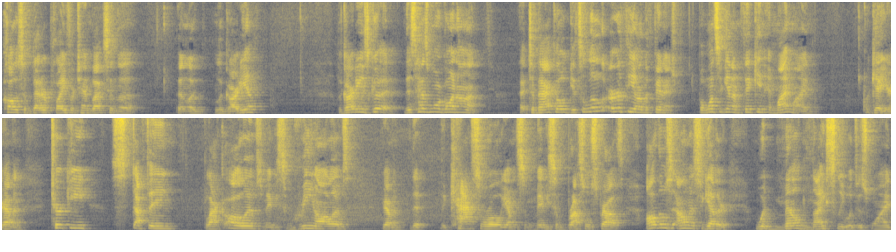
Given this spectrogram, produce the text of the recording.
call this a better play for 10 bucks than the than La, LaGuardia. LaGuardia is good. This has more going on. That tobacco gets a little earthy on the finish. But once again, I'm thinking in my mind, okay, you're having turkey, stuffing, black olives, maybe some green olives. You're having the, the casserole. You're having some maybe some Brussels sprouts. All those elements together would meld nicely with this wine.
